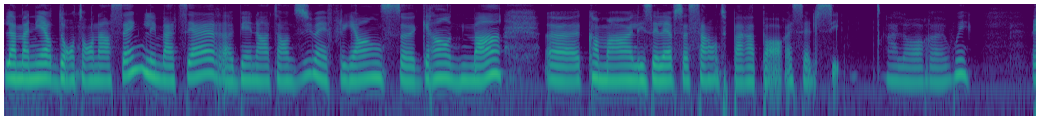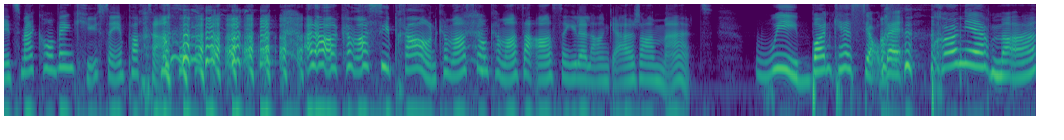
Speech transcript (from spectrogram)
la manière dont on enseigne les matières, euh, bien entendu, influence euh, grandement euh, comment les élèves se sentent par rapport à celle-ci. Alors, oui. Mais tu m'as convaincu, c'est important. Alors, comment s'y prendre? Comment est-ce qu'on commence à enseigner le langage en maths? Oui, bonne question. Bien, premièrement,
